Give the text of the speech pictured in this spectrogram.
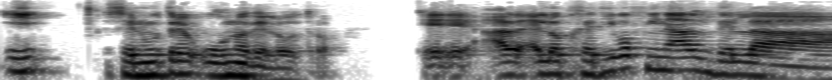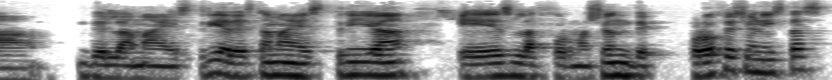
y se nutre uno del otro. Eh, el objetivo final de la, de la maestría, de esta maestría, es la formación de profesionistas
